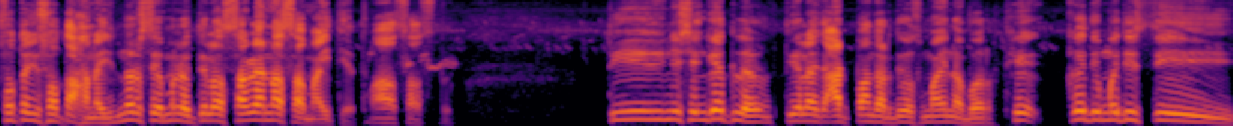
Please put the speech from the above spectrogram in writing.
स्वतःची स्वतः हाणायची. नर्स आहे म्हणलं तिला सगळ्यांना असा माहिती आहेत असं असतं. ती इंजेक्शन घेतलं तिला आठ पंधरा दिवस महिनाभर. ते कधी मध्येच ती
